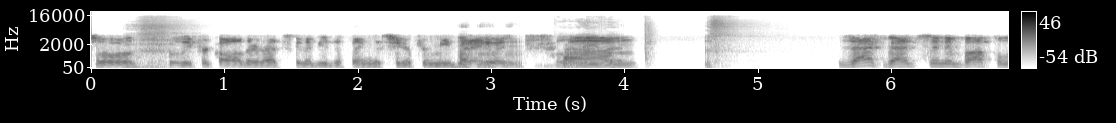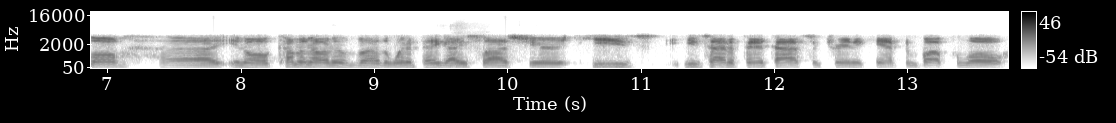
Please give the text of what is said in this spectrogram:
so Coolie for Calder. That's going to be the thing this year for me. But anyways, um, Zach Benson in Buffalo, uh, you know, coming out of uh, the Winnipeg Ice last year, he's he's had a fantastic training camp in Buffalo.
